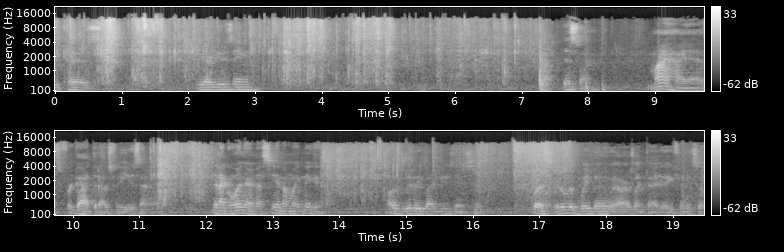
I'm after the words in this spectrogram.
Because we are using this one. My high ass forgot that I was gonna use that one. Then I go in there and I see it and I'm like, nigga, I was literally about to use that shit. Plus, it'll look way better with ours like that. Yeah, you feel me? So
